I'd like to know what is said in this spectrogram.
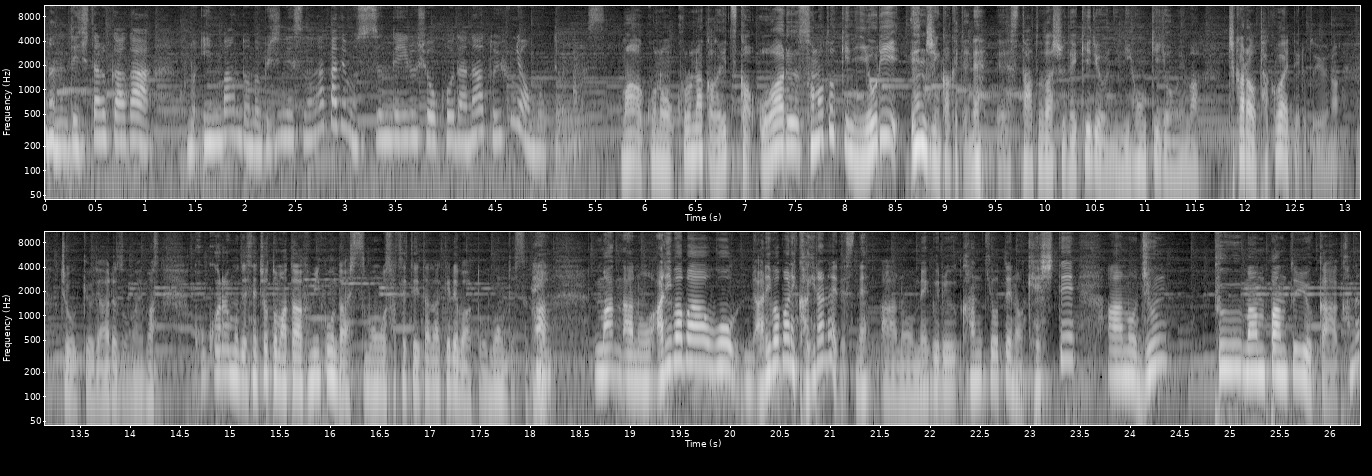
あのデジタル化がこのインバウンドのビジネスの中でも進んでいる証拠だなというふうには思っております。まあこのコロナ禍がいつか終わるその時によりエンジンかけてねスタートダッシュできるように日本企業も今力を蓄えているというような状況であると思います。ここからもですねちょっとまた踏み込んだ質問をさせていただければと思うんですが、はい。まあ、あのアリババをアリババに限らないですね。あの巡る環境というのは決してあの順風満帆というか必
